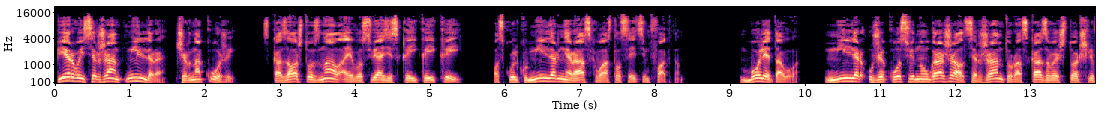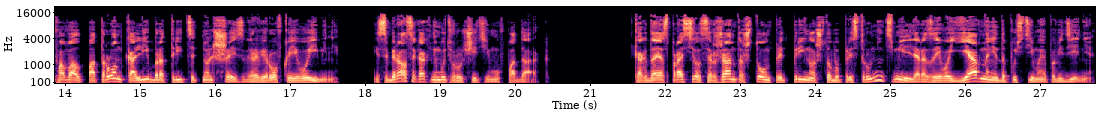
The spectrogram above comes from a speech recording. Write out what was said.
Первый сержант Миллера, чернокожий, сказал, что знал о его связи с ККК, поскольку Миллер не раз хвастался этим фактом. Более того, Миллер уже косвенно угрожал сержанту, рассказывая, что отшлифовал патрон калибра 30.06 с гравировкой его имени и собирался как-нибудь вручить ему в подарок. Когда я спросил сержанта, что он предпринял, чтобы приструнить Миллера за его явно недопустимое поведение,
